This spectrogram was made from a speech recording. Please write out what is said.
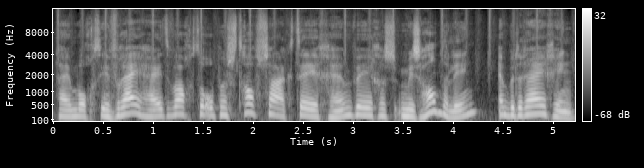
Hij mocht in vrijheid wachten op een strafzaak tegen hem wegens mishandeling en bedreiging.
